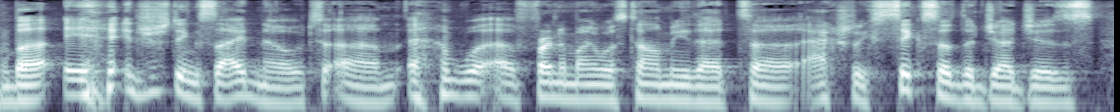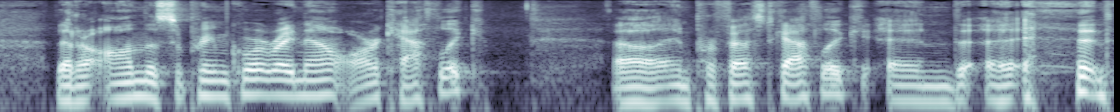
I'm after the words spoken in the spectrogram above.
but interesting side note, um, a friend of mine was telling me that uh, actually six of the judges that are on the Supreme Court right now are Catholic. Uh, and professed Catholic, and uh, and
